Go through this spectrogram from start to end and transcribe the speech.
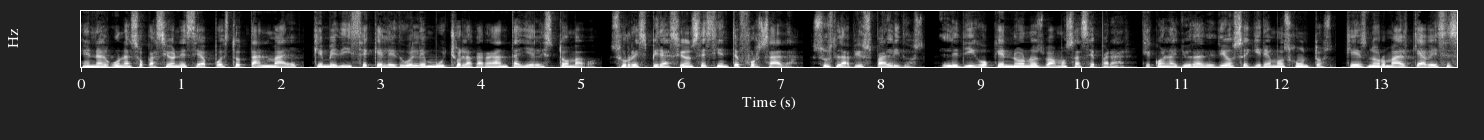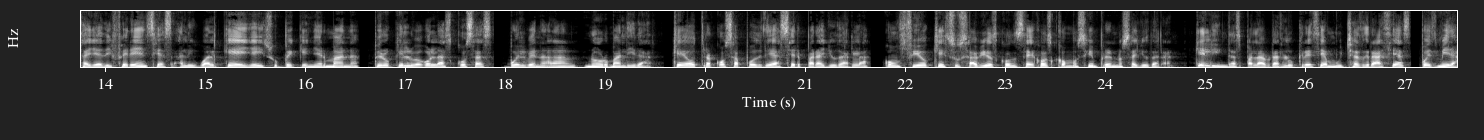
En algunas ocasiones se ha puesto tan mal que me dice que le duele mucho la garganta y el estómago. Su respiración se siente forzada. sus labios pálidos. Le digo que no nos vamos a separar, que con la ayuda de Dios seguiremos juntos, que es normal que a veces haya diferencias, al igual que ella y su pequeña hermana, pero que luego las cosas vuelven a la normalidad. ¿Qué otra cosa podría hacer para ayudarla? Confío que sus sabios consejos como siempre nos ayudarán. Qué lindas palabras, Lucrecia, muchas gracias. Pues mira,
